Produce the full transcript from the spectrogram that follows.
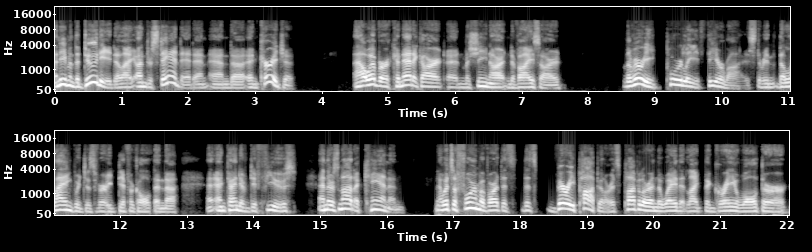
and even the duty to like understand it and and uh, encourage it. However, kinetic art and machine art and device art, they're very poorly theorized. I mean, the language is very difficult and uh, and, and kind of diffuse, and there's not a canon. Now, it's a form of art that's that's very popular. It's popular in the way that like the Grey Walter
